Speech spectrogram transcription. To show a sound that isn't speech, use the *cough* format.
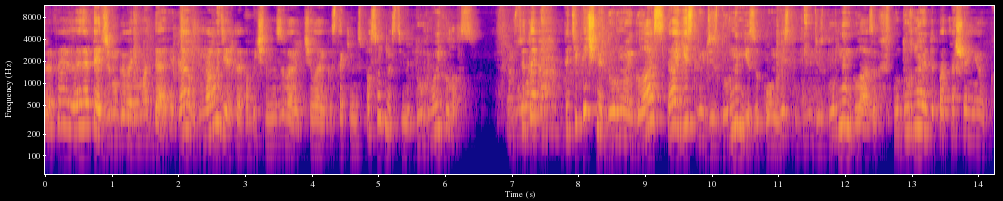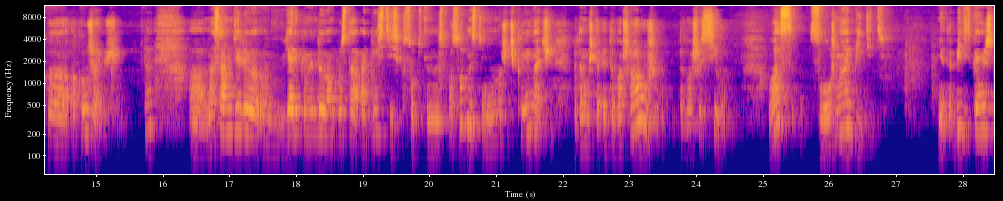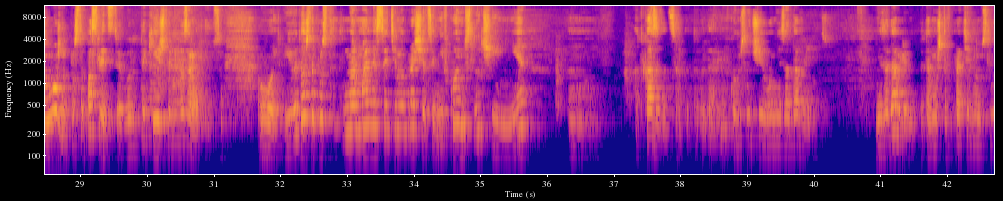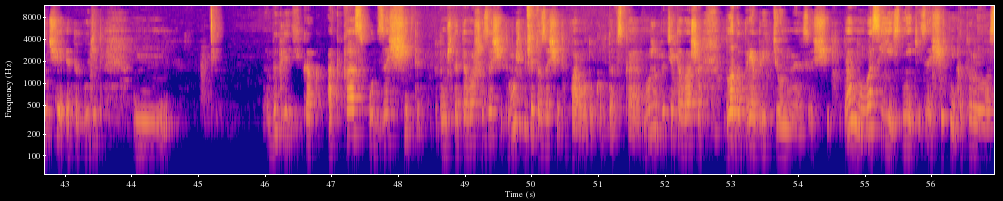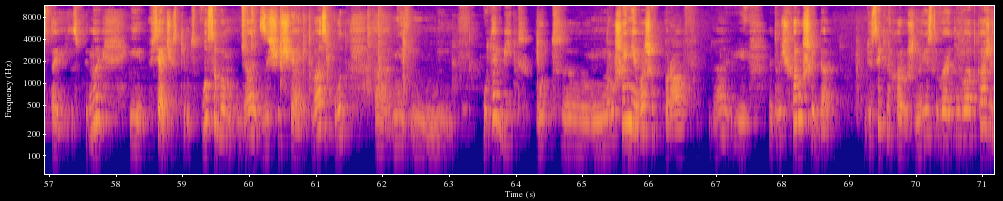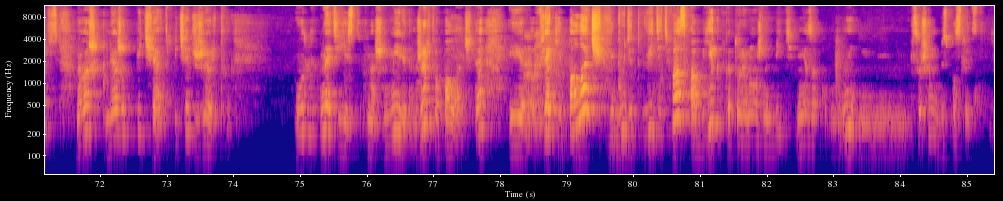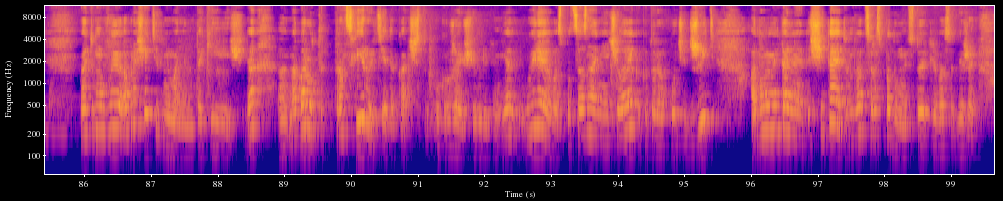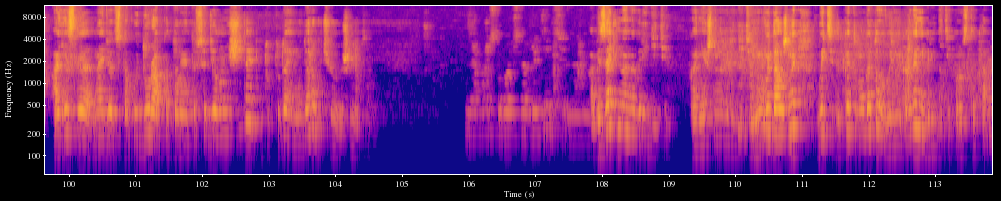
Это, опять же мы говорим о даре. Да? Вот в народе это обычно называют человека с такими способностями дурной глаз. Вот, это, да. это типичный дурной глаз, да, есть люди с дурным языком, есть люди с дурным глазом, но дурной это по отношению к окружающим. Да? А, на самом деле э, я рекомендую вам просто отнестись к собственной способности немножечко иначе, потому что это ваше оружие, это ваша сила. Вас сложно обидеть. Нет, обидеть, конечно, можно, просто последствия будут такие, что не возвратятся. Вот. И вы должны просто нормально с этим обращаться, ни в коем случае не э, отказываться от этого дара, ни в коем случае его не задавливать. Не задавливать, потому что в противном случае это будет выглядеть как отказ от защиты, потому что это ваша защита. Может быть, это защита по роду колдовская, может быть, это ваша благоприобретенная защита. Да? Но у вас есть некий защитник, который у вас стоит за спиной и всяческим способом да, защищает вас от, а, от обид, от э, нарушения ваших прав. Да? И это очень хороший дар действительно хороший, но если вы от него откажетесь, на вас ляжет печать, печать жертвы. Вот, знаете, есть в нашем мире там, жертва-палач, да, и всякий палач *laughs* будет видеть вас объект, который можно бить незаконно, ну, совершенно без последствий. Поэтому вы обращайте внимание на такие вещи, да? А, наоборот, транслируйте это качество окружающим людям. Я уверяю вас, подсознание человека, который хочет жить, оно моментально это считает, он 20 раз подумает, стоит ли вас обижать. А если найдется такой дурак, который это все дело не считает, то туда ему дорогу, чего вы жалеете? Я просто боюсь навредить. Обязательно навредите. Конечно, навредите. Но ну, вы должны быть к этому готовы. Вы никогда не вредите просто так.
